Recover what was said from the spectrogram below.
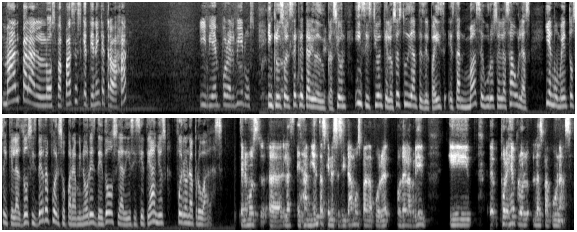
Mal para los papás es que tienen que trabajar y bien por el virus. Incluso el secretario de Educación insistió en que los estudiantes del país están más seguros en las aulas y en momentos en que las dosis de refuerzo para menores de 12 a 17 años fueron aprobadas. Tenemos eh, las herramientas que necesitamos para poder, poder abrir y, eh, por ejemplo, las vacunas.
